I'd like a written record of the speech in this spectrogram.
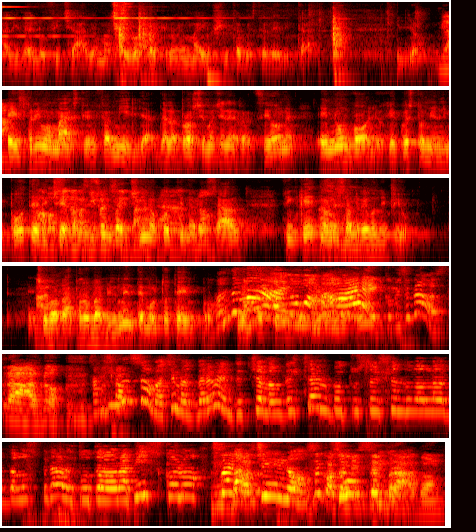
a livello ufficiale, ma solo perché non è mai uscita questa verità. È il primo maschio in famiglia della prossima generazione e non voglio che questo mio nipote Ma riceva nessun vaccino col no? Timerosal finché non ne sapremo di più. Ci Ma- vorrà probabilmente molto tempo. Ma No, ma una ecco, mi sembrava strano. Ma insomma, cioè, ma veramente, cioè, manca il tempo, tu stai uscendo dall'ospedale, tu te lo rapiscono, il Sai cosa- vaccino! Sai cosa mi è sembrato?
